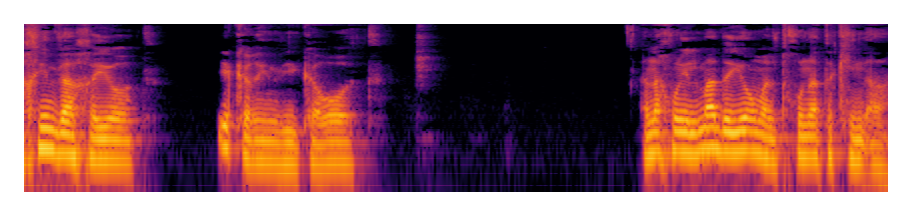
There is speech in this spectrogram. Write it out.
אחים ואחיות, יקרים ויקרות, אנחנו נלמד היום על תכונת הקנאה.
